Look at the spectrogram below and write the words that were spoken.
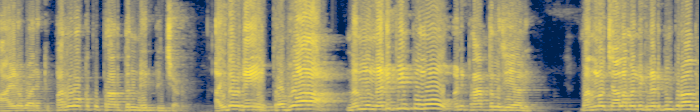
ఆయన వారికి పరలోకపు ప్రార్థన నేర్పించాడు. ఐదవది ప్రభువా నన్ను నడిపింపుము అని ప్రార్థన చేయాలి. మనలో చాలా మందికి నడిపింపు రాదు.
